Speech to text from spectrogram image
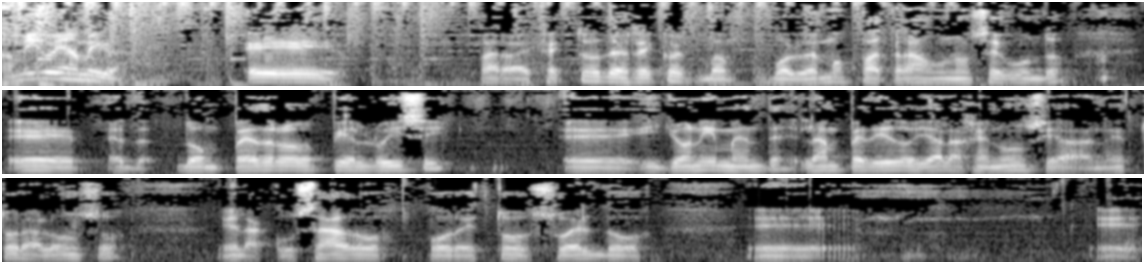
Amigos y amigas, eh, para efectos de récord, volvemos para atrás unos segundos. Eh, eh, don Pedro Pierluisi eh, y Johnny Méndez le han pedido ya la renuncia a Néstor Alonso, el acusado por estos sueldos, eh, eh,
